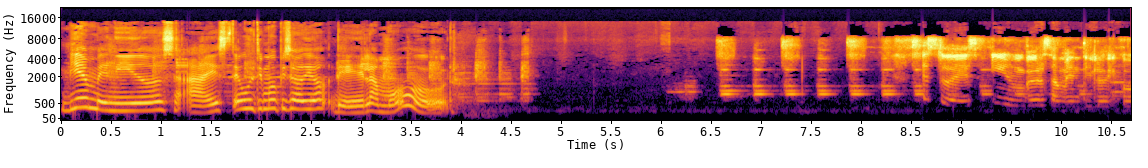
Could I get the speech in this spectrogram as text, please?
Bienvenidos a este último episodio de El Amor. Esto es inversamente ilógico,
